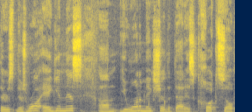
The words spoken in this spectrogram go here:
there's there's raw egg in this. Um, you want to make sure that that is cooked. So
